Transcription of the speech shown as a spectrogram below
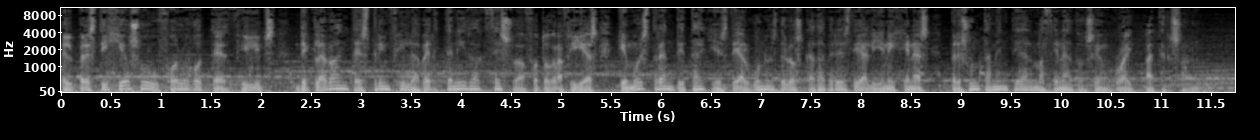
El prestigioso ufólogo Ted Phillips declaró ante Stringfield haber tenido acceso a fotografías que muestran detalles de algunos de los cadáveres de alienígenas presuntamente almacenados en Wright Patterson.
